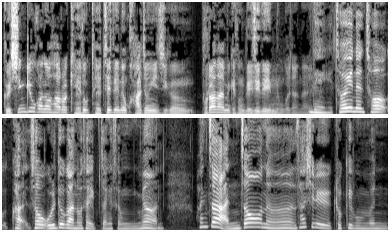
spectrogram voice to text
그 신규 간호사로 계속 대체되는 과정이 지금 불안함이 계속 내재되어 있는 거잖아요. 네, 저희는 저, 가- 저 old 간호사 입장에서 보면 환자 안전은 사실 그렇게 보면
